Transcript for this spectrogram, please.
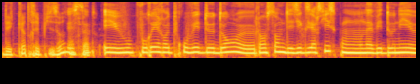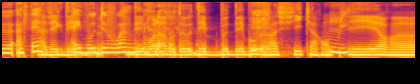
des quatre épisodes en fait, Et vous pourrez retrouver dedans euh, l'ensemble des exercices qu'on avait donné euh, à faire avec des, avec vos devoirs. des voilà vos de- des, be- des beaux graphiques à remplir, euh,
